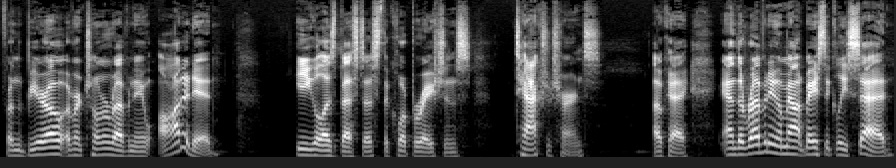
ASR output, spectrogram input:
from the Bureau of Internal Revenue audited Eagle Asbestos, the corporation's tax returns. Okay, and the revenue amount basically said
